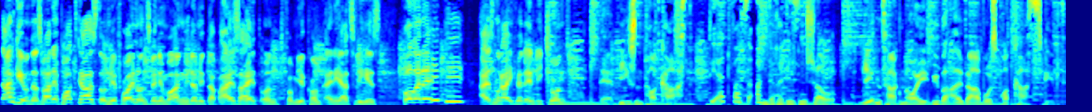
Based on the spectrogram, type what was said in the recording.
Danke und das war der Podcast und wir freuen uns, wenn ihr morgen wieder mit dabei seid und von mir kommt ein herzliches Holiday. Eisenreich wird endlich gesund. Der Wiesen-Podcast. Die etwas andere Wiesenshow. Jeden Tag neu, überall da, wo es Podcasts gibt.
